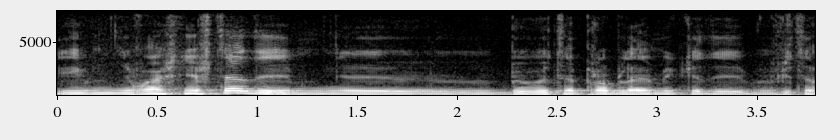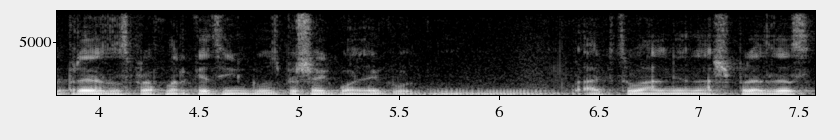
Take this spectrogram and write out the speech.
I właśnie wtedy były te problemy, kiedy wiceprezes do spraw marketingu Zbyszek Boniek, aktualnie nasz prezes,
